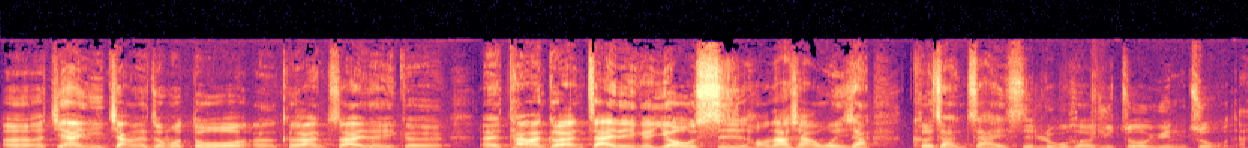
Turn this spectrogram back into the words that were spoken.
呃，既然你讲了这么多，呃，可转债的一个，呃，台湾可转债的一个优势哈，那想要问一下，可转债是如何去做运作的？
